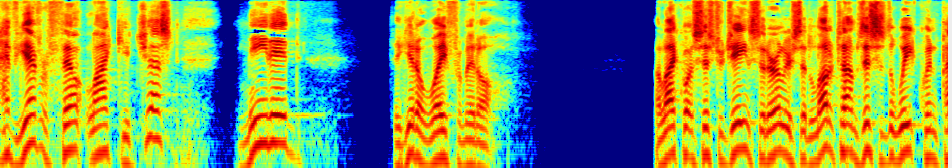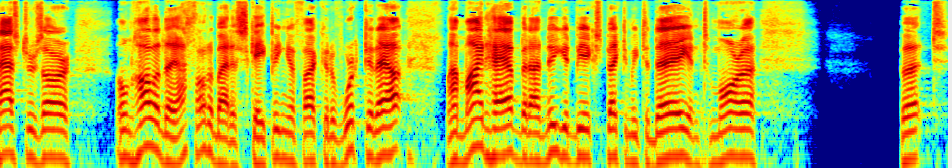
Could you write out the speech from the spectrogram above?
Have you ever felt like you just needed to get away from it all? I like what Sister Jean said earlier. Said a lot of times this is the week when pastors are on holiday. I thought about escaping if I could have worked it out. I might have, but I knew you'd be expecting me today and tomorrow. But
